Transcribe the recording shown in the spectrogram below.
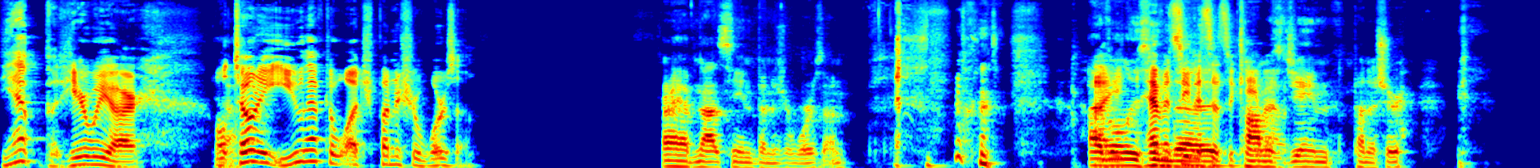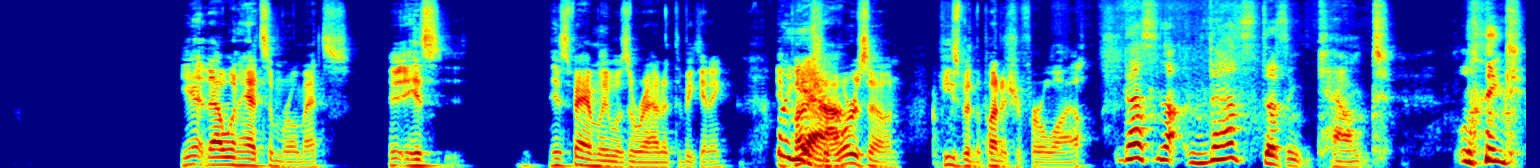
Yep, but here we are. Well, Yeah. Tony, you have to watch Punisher Warzone. I have not seen Punisher Warzone. I've I only seen haven't the seen it since it came Thomas out. Jane Punisher. Yeah, that one had some romance. His his family was around at the beginning. In Well, Punisher yeah. Warzone, he's been the Punisher for a while. That's not that doesn't count. Like,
